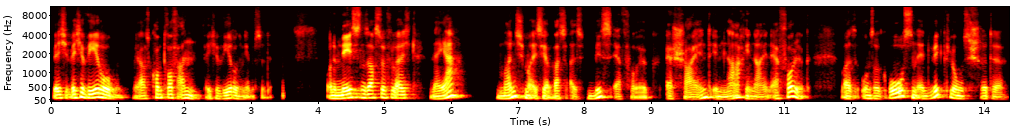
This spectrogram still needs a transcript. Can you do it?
Welche, welche Währung? Ja, es kommt drauf an, welche Währung nimmst du denn? Und im nächsten sagst du vielleicht, naja, manchmal ist ja was als Misserfolg erscheint im Nachhinein Erfolg, weil unsere großen Entwicklungsschritte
